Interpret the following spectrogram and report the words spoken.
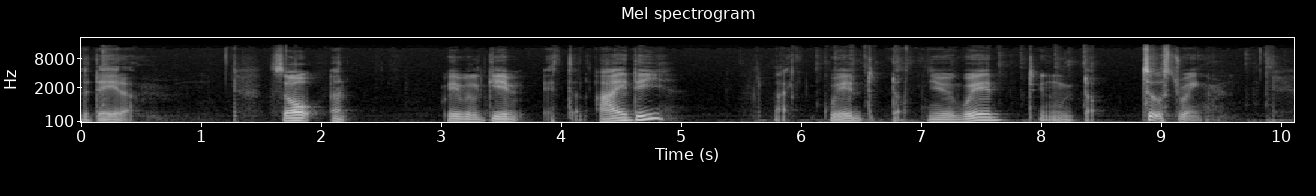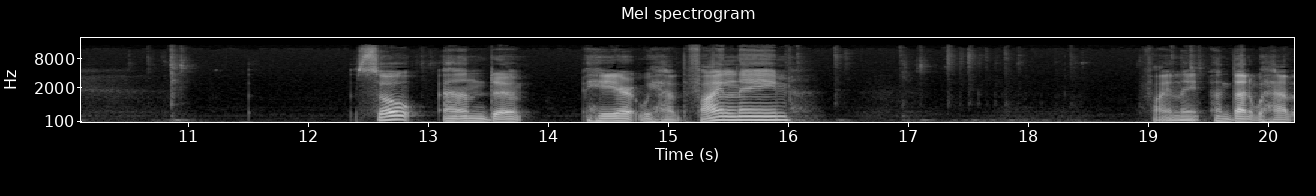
the data. So we will give it an ID like GUID to string. So, and uh, here we have the file name, file name, and then we have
